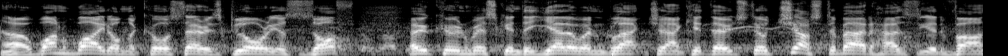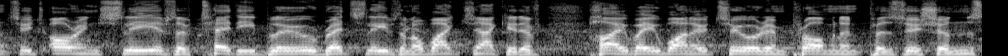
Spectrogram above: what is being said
Uh, one wide on the course there is Glorious Zoff. Aucunrisque in the yellow and black jacket, though still just about has the advantage. Orange sleeves of Teddy Blue, red sleeves and a white jacket of Highway 102 are in prominent positions.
